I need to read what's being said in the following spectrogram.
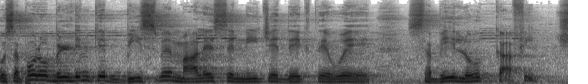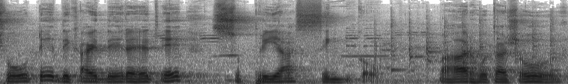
उस अपोलो बिल्डिंग के बीसवें माले से नीचे देखते हुए सभी लोग काफ़ी छोटे दिखाई दे रहे थे सुप्रिया सिंह को। बाहर होता शोर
